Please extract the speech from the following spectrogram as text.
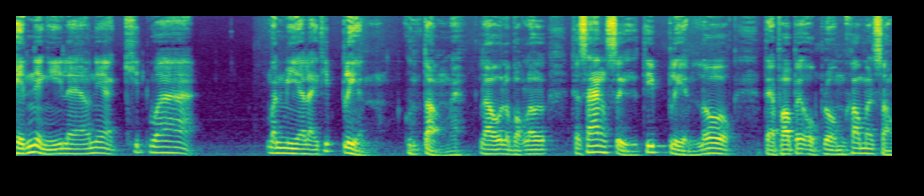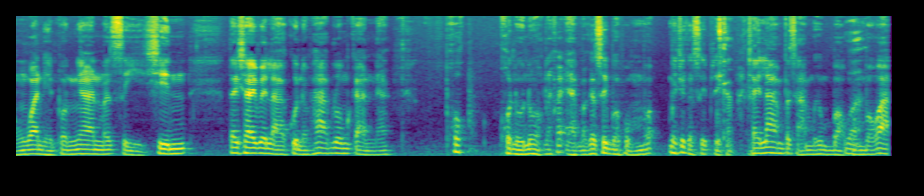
เห็นอย่างนี้แล้วเนี่ยคิดว่ามันมีอะไรที่เปลี่ยนคุณต่องไหมเราเราบอกเราจะสร้างสื่อที่เปลี่ยนโลก แต่พอไปอบรมเข้ามาสองวันเห็นผลงานมาสี่ชิ้น ได้ใช้เวลาคุณภาพร่วมกันนะพวก คนหูหนวกนะเขาแอบมากระซิบบอกผมว่าไม่ใช่กระซิบสิใช้ล่ามภาษามือบอกผมบอกว่า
